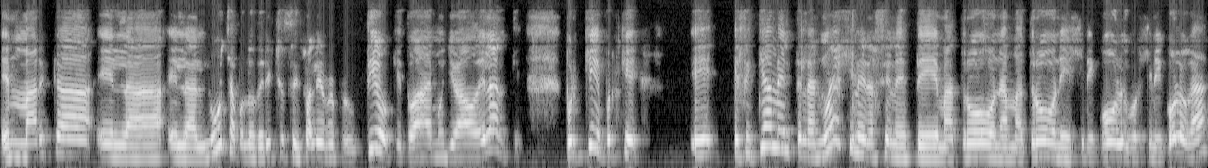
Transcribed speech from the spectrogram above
enmarca en la, lucha por los derechos sexuales y reproductivos que todas hemos llevado adelante. ¿Por qué? Porque eh, efectivamente las nuevas generaciones de matronas, matrones, ginecólogos, ginecólogas,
